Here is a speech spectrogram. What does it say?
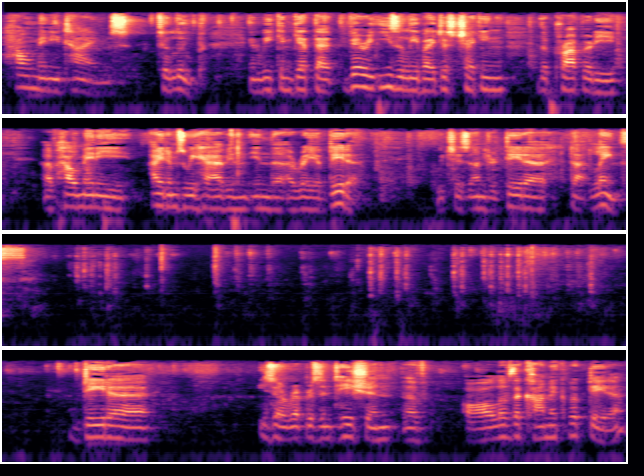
how many times to loop. And we can get that very easily by just checking the property of how many items we have in, in the array of data, which is under data.length. Data is our representation of all of the comic book data,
